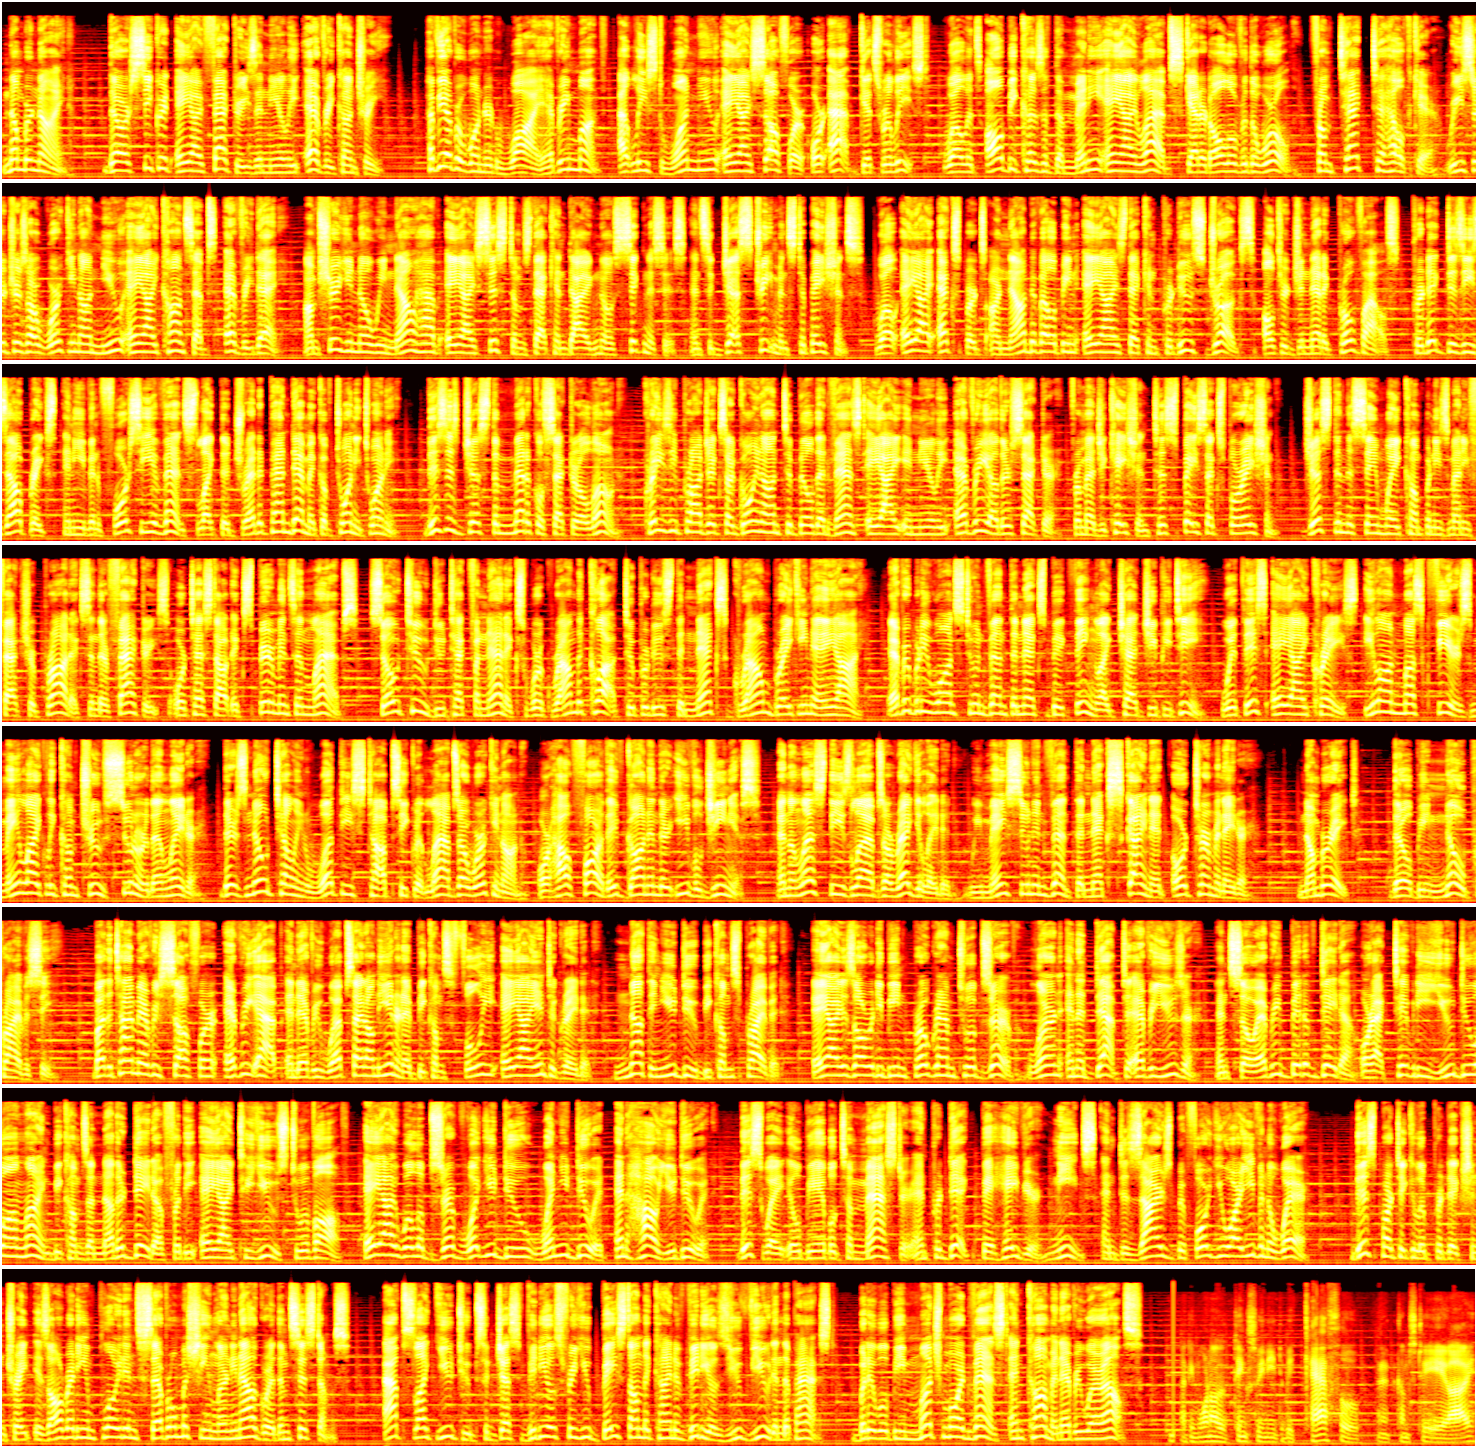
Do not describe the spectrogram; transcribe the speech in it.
Number 9. There are secret AI factories in nearly every country. Have you ever wondered why every month at least one new AI software or app gets released? Well, it's all because of the many AI labs scattered all over the world. From tech to healthcare, researchers are working on new AI concepts every day. I'm sure you know we now have AI systems that can diagnose sicknesses and suggest treatments to patients. Well, AI experts are now developing AIs that can produce drugs, alter genetic profiles, predict disease outbreaks, and even foresee events like the dreaded pandemic of 2020. This is just the medical sector alone. Crazy projects are going on to build advanced AI in nearly every other sector, from education to space exploration. Just in the same way companies manufacture products in their factories or test out experiments in labs, so too do tech fanatics work round the clock to produce the next groundbreaking AI. Everybody wants to invent the next big thing like ChatGPT. With this AI craze, Elon Musk fears may likely come true sooner than later. There's no telling what these top secret labs are working on or how far they've gone in their evil genius. And unless these labs are regulated, we may soon invent the next Skynet or Terminator. Number 8. There'll be no privacy. By the time every software, every app, and every website on the internet becomes fully AI integrated, nothing you do becomes private. AI is already being programmed to observe, learn, and adapt to every user. And so every bit of data or activity you do online becomes another data for the AI to use to evolve. AI will observe what you do, when you do it, and how you do it. This way, it'll be able to master and predict behavior, needs, and desires before you are even aware. This particular prediction trait is already employed in several machine learning algorithm systems. Apps like YouTube suggest videos for you based on the kind of videos you've viewed in the past, but it will be much more advanced and common everywhere else. I think one of the things we need to be careful when it comes to AI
